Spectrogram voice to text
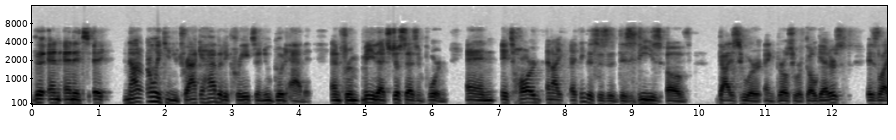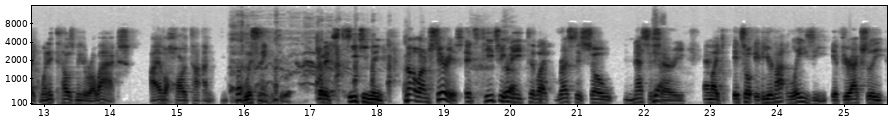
the, and and it's it, not only can you track a habit, it creates a new good habit. And for me, that's just as important. And it's hard. And I, I think this is a disease of guys who are and girls who are go getters. Is like when it tells me to relax, I have a hard time listening to it. But it's teaching me. No, I'm serious. It's teaching me to like rest is so necessary, and like it's so you're not lazy if you're actually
